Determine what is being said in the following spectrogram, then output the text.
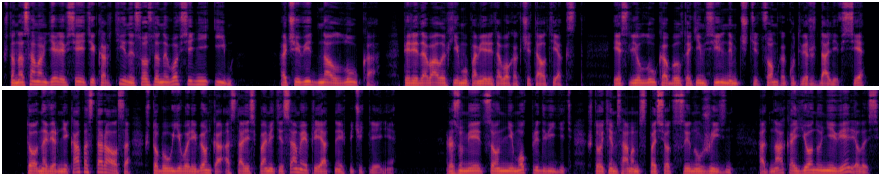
что на самом деле все эти картины созданы вовсе не им. Очевидно, Лука передавал их ему по мере того, как читал текст. Если Лука был таким сильным чтецом, как утверждали все, то наверняка постарался, чтобы у его ребенка остались в памяти самые приятные впечатления. Разумеется, он не мог предвидеть, что тем самым спасет сыну жизнь. Однако Йону не верилось,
